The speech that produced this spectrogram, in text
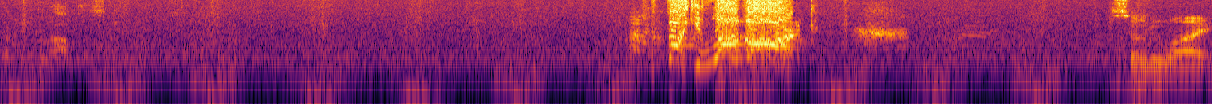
The blue obelisk. I fucking love Ark! So do I.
